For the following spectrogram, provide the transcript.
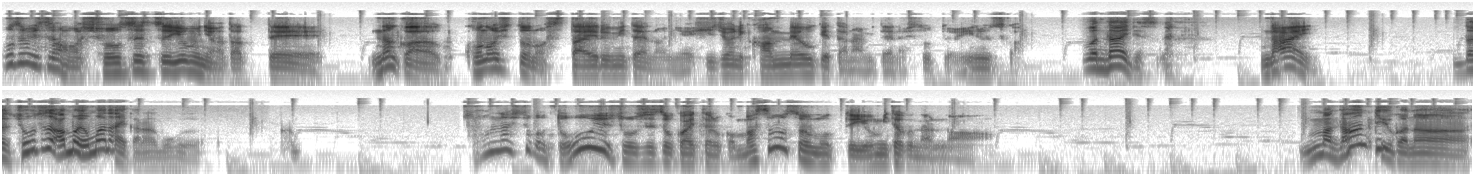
小泉さんは小説読むにあたって、なんか、この人のスタイルみたいなのに非常に感銘を受けたなみたいな人っているんですか？えはないです。ない。だって小説あんま読まないから、僕。そんな人がどういう小説を書いたのか、ますます思って読みたくなるな。まあ、なんていうかな、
